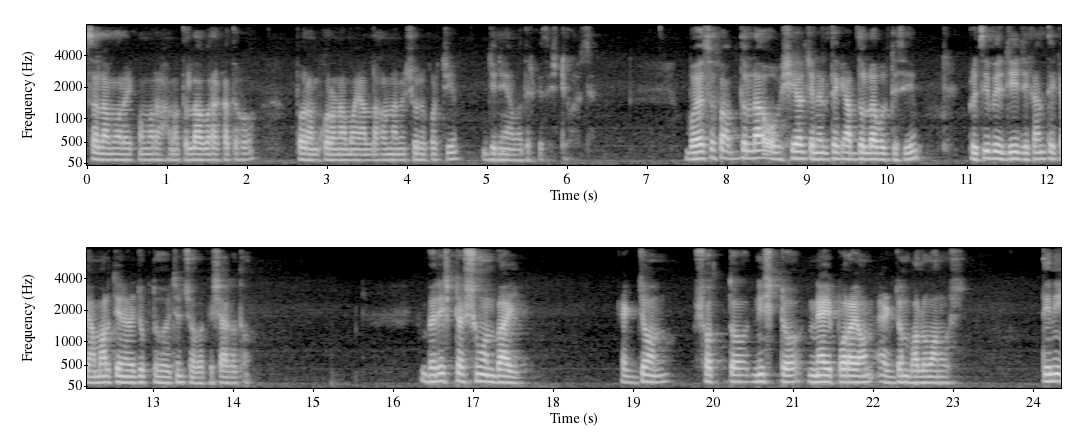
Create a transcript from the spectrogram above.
আসসালামু আলাইকুম রহমতুল্লাহ বারাকাতহ পরম করুণাময় আল্লাহর নামে শুরু করছি, যিনি আমাদেরকে সৃষ্টি করেছেন। বয়স অফ আবদুল্লাহ অফিসিয়াল চ্যানেল থেকে আবদুল্লাহ বলতেছি, পৃথিবীর যে যেখান থেকে আমার চ্যানেলে যুক্ত হয়েছেন, সবাইকে স্বাগত ব্যারিস্টার সুমন বাই একজন সত্য, নিষ্ঠ, ন্যায়পরায়ণ একজন ভালো মানুষ। তিনি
